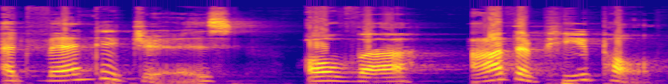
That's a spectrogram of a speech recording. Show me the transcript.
advantages over other people.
